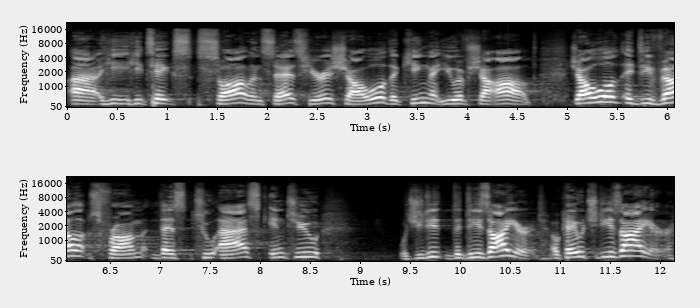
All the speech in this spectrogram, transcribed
Uh, he, he takes Saul and says, Here is Shaul, the king that you have sha'aled. Shaul, it develops from this to ask into what you did, the desired, okay, what you desire.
